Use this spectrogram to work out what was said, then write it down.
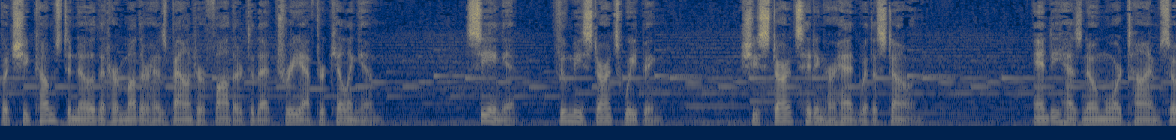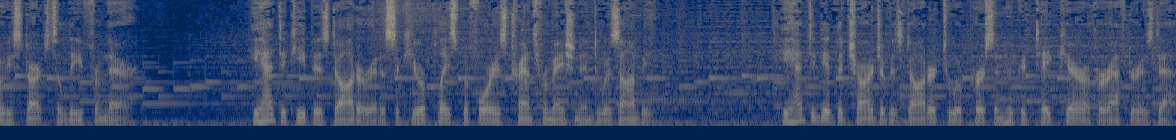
But she comes to know that her mother has bound her father to that tree after killing him. Seeing it, Thoomi starts weeping. She starts hitting her head with a stone. Andy has no more time so he starts to leave from there. He had to keep his daughter at a secure place before his transformation into a zombie. He had to give the charge of his daughter to a person who could take care of her after his death.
